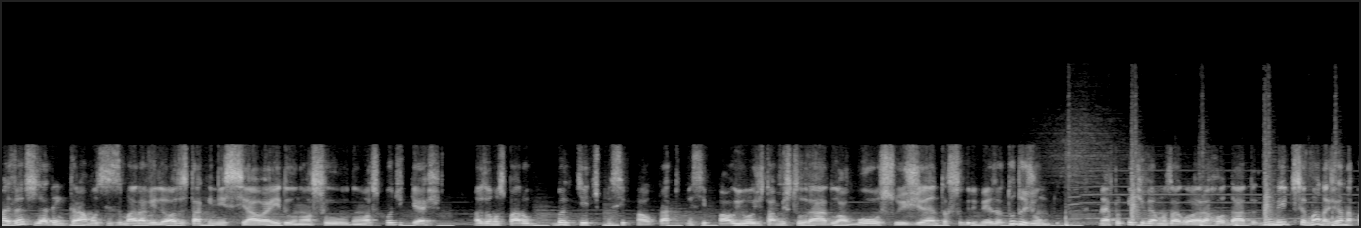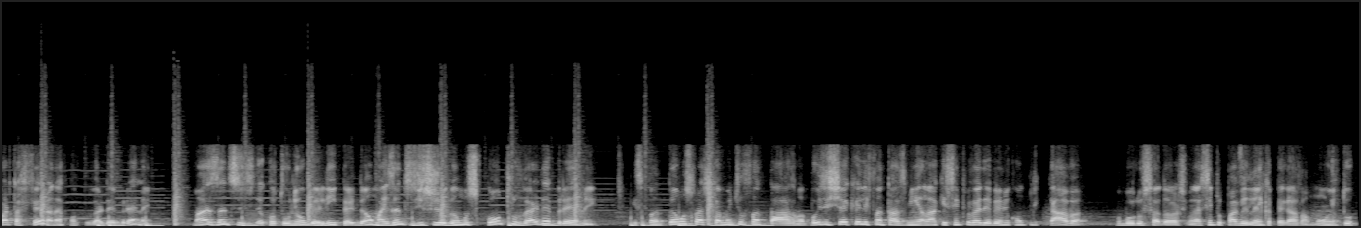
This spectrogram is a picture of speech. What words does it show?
Mas antes de adentrarmos esse maravilhoso destaque inicial aí do nosso, do nosso podcast, nós vamos para o banquete principal, o prato principal, e hoje está misturado almoço, janta, sobremesa, tudo junto, né? Porque tivemos agora a rodada no meio de semana, já na quarta-feira, né? Contra o Werder Bremen, mas antes, contra o União Berlim, perdão, mas antes disso jogamos contra o Werder Bremen. Espantamos praticamente o fantasma, pois existia aquele fantasminha lá que sempre o Werder Bremen complicava o Borussia Dortmund, né? Sempre o Pavilenka pegava muito,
